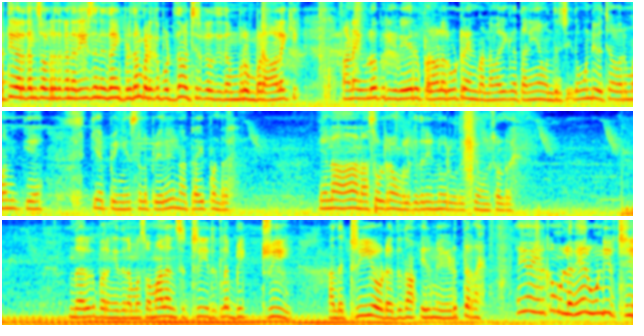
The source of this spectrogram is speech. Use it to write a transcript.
அத்திவரதன் சொல்கிறதுக்கான ரீசன் இதுதான் இப்படி தான் படுக்க போட்டு தான் வச்சுருக்கிறது இது ரொம்ப ரொம்ப நாளைக்கு. ஆனால் இவ்வளோ பெரிய வேறு பரவாயில்ல. ரூட் ட்ரைன் பண்ண வரைக்கும் தனியாக வந்துருச்சு. இதை ஊண்டி வச்சா வருமான்னு கே கேட்பீங்க சில பேர். நான் ட்ரை பண்ணுறேன் ஏன்னா நான் சொல்கிறேன் உங்களுக்கு இதில் இன்னொரு ஒரு விஷயம் ஒன்று சொல்கிறேன் இந்த இருக்கு பாருங்கள் இது நம்ம சொமாலன்ஸ் ட்ரீ இருக்குல்ல பிக் ட்ரீ அந்த ட்ரீயோட இதுதான். இருங்க எடுத்துட்றேன் ஐயோ எடுக்க முடியல வேர் ஊண்டிடுச்சு.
